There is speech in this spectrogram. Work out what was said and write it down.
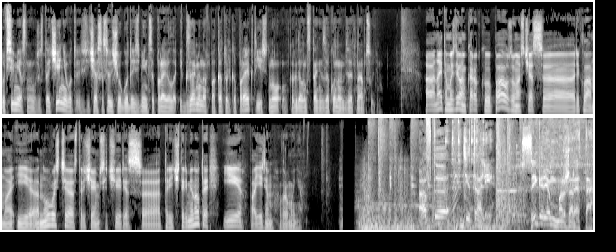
повсеместное ужесточение. Вот сейчас со следующего года изменится правила экзаменов. Пока только проект есть, но когда он станет законом, обязательно обсудим. А на этом мы сделаем короткую паузу. У нас сейчас э, реклама и новости. Встречаемся через 3-4 э, минуты и поедем в Румынию. Автодетали с Игорем Маржаретто.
